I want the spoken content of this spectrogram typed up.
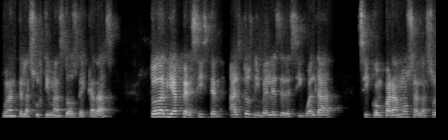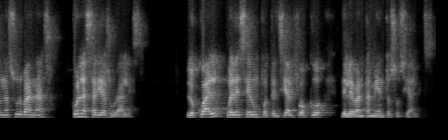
durante las últimas dos décadas, Todavía persisten altos niveles de desigualdad si comparamos a las zonas urbanas con las áreas rurales, lo cual puede ser un potencial foco de levantamientos sociales.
